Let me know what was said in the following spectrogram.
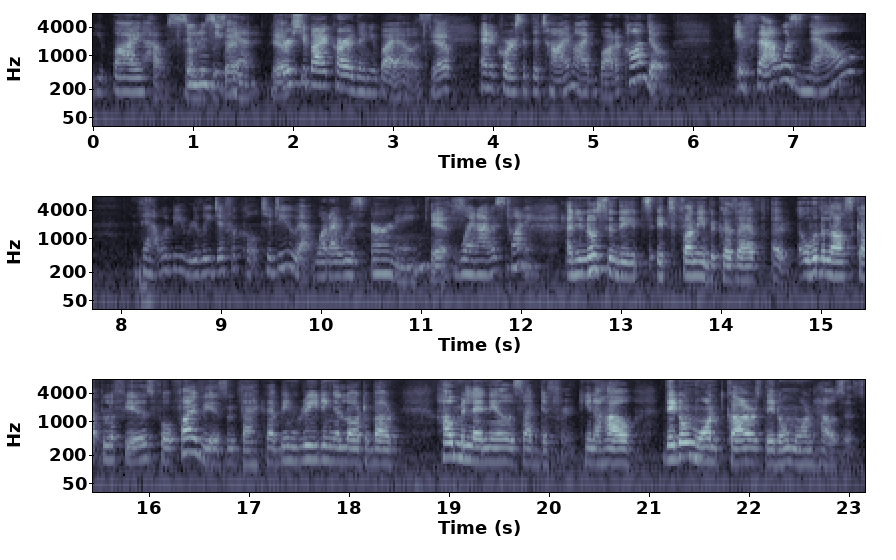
you buy a house as soon as you can. yeah. First you buy a car, then you buy a house. yeah, And of course, at the time, I bought a condo. If that was now, that would be really difficult to do at what I was earning Yes. when I was twenty. and you know, Cindy, it's it's funny because I have uh, over the last couple of years, for five years, in fact, I've been reading a lot about how millennials are different. You know, how they don't want cars, they don't want houses.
